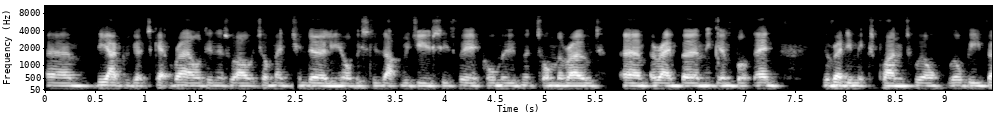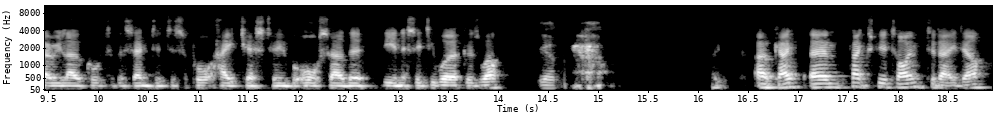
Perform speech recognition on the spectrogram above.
um, the aggregates get railed in as well, which I mentioned earlier. Obviously, that reduces vehicle movements on the road um, around Birmingham, but then the ready mix plant will will be very local to the centre to support HS2, but also the the inner city work as well. Yeah. Okay, um, thanks for your time today, Del.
